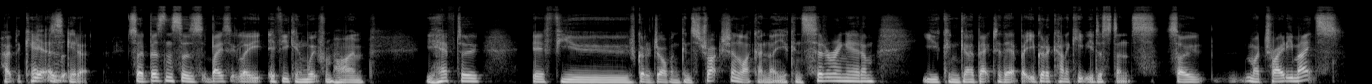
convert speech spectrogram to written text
Hope the cat Yeah, doesn't get it. So businesses, basically, if you can work from home, you have to. If you've got a job in construction, like I know you're considering, Adam, you can go back to that, but you've got to kind of keep your distance. So my tradie mates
